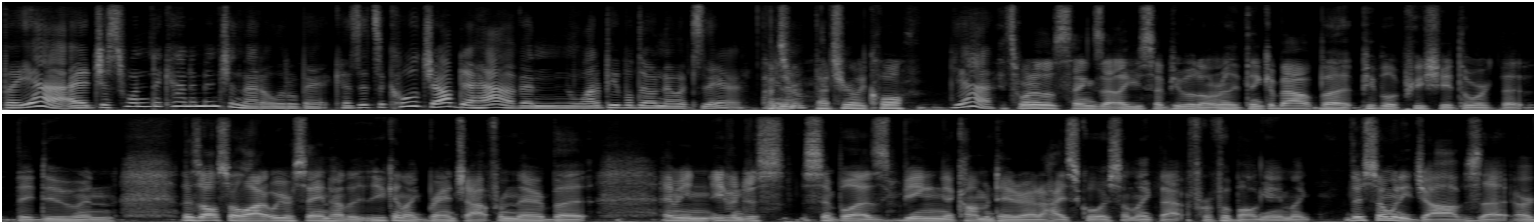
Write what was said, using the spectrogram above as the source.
but yeah i just wanted to kind of mention that a little bit because it's a cool job to have and a lot of people don't know it's there you That's, know? that's really cool. yeah It's one of those things that, like you said, people don't really think about, but people appreciate the work that they do. And there's also a lot. We were saying how the, you can like branch out from there, but I mean, even just simple as being a commentator at a high school or something like that for a football game. Like, there's so many jobs that are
